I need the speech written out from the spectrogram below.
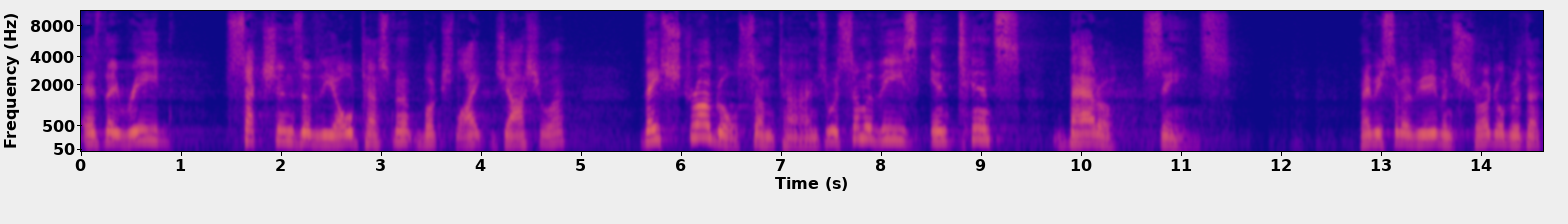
as they read sections of the Old Testament, books like Joshua, they struggle sometimes with some of these intense battle scenes. Maybe some of you even struggled with a,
